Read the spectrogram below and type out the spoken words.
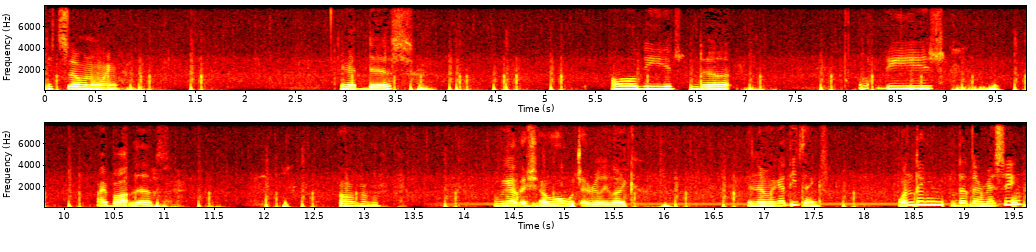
It's so annoying. I got this. All these, the, all these. I bought this. Um, we got the shovel, which I really like. And then we got these things. One thing that they're missing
